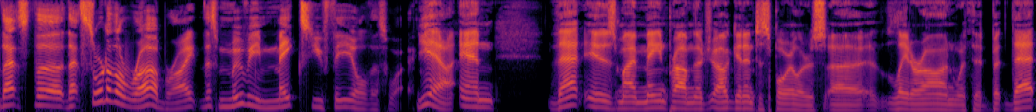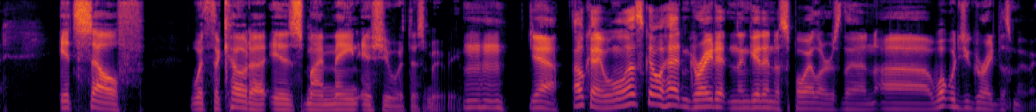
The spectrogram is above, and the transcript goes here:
that's the that's sort of the rub, right? This movie makes you feel this way. Yeah, and that is my main problem. That I'll get into spoilers uh, later on with it, but that itself with the coda is my main issue with this movie. Mm-hmm. Yeah. Okay. Well, let's go ahead and grade it, and then get into spoilers. Then, uh, what would you grade this movie?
